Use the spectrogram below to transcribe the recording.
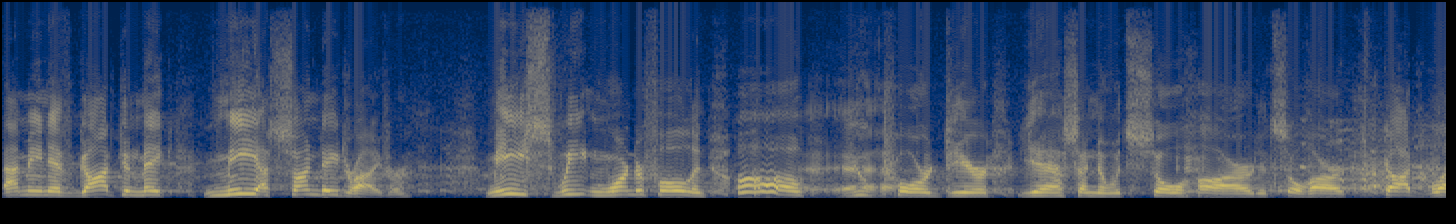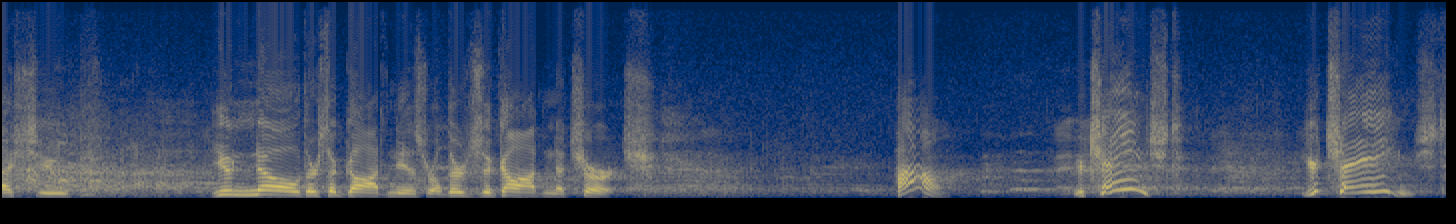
I mean, if God can make me a Sunday driver, me sweet and wonderful, and oh, you poor dear. Yes, I know it's so hard. It's so hard. God bless you. You know there's a God in Israel, there's a God in the church. How? You're changed. You're changed.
